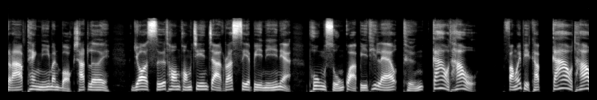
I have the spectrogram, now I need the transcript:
กราฟแท่งนี้มันบอกชัดเลย ยอดซื้อทองของจีนจากรัสเซียปีนี้เนี่ย พุ่งสูงกว่าปีที่แล้วถึง 9 เท่า ฟังไม่ผิดครับ 9 เท่า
